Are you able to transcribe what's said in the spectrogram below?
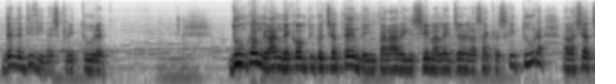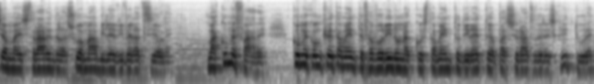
delle divine scritture. Dunque un grande compito ci attende, imparare insieme a leggere la Sacra Scrittura, a lasciarci ammaestrare dalla sua amabile rivelazione. Ma come fare? Come concretamente favorire un accostamento diretto e appassionato delle Scritture?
